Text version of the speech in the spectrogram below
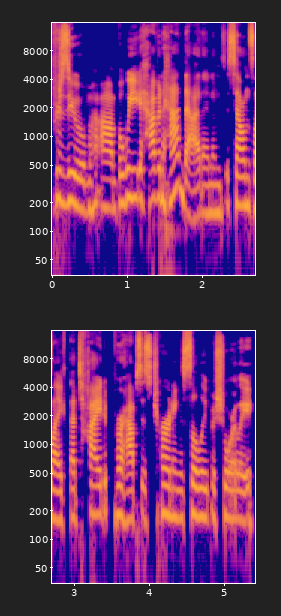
presume. Um, but we haven't had that. And it sounds like that tide perhaps is turning slowly but surely.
